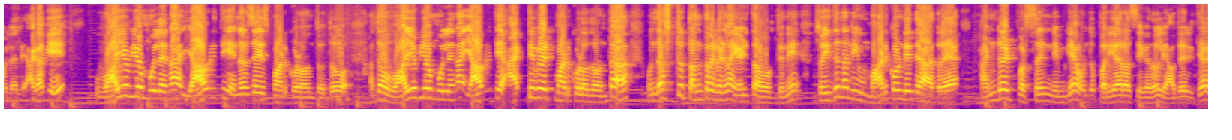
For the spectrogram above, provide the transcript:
ಮೂಲೆಯಲ್ಲಿ. ಹಾಗಾಗಿ ವಾಯುವ್ಯ ಮೂಲೆನ ಯಾವ ರೀತಿ ಎನರ್ಜೈಸ್ ಮಾಡ್ಕೊಳ್ಳುವಂಥದ್ದು ಅಥವಾ ವಾಯುವ್ಯ ಮೂಲೆನ ಯಾವ ರೀತಿ ಆಕ್ಟಿವೇಟ್ ಮಾಡ್ಕೊಳ್ಳೋದು ಅಂತ ಒಂದಷ್ಟು ತಂತ್ರಗಳನ್ನ ಹೇಳ್ತಾ ಹೋಗ್ತೀನಿ. ಸೊ ಇದನ್ನ ನೀವು ಮಾಡ್ಕೊಂಡಿದ್ದೆ ಆದ್ರೆ ಹಂಡ್ರೆಡ್ ಪರ್ಸೆಂಟ್ ನಿಮ್ಗೆ ಒಂದು ಪರಿಹಾರ ಸಿಗೋದ್ರಲ್ಲಿ ಯಾವುದೇ ರೀತಿಯ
